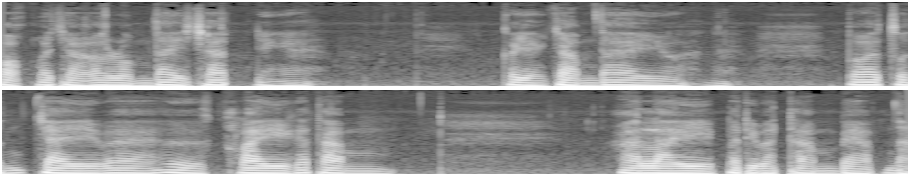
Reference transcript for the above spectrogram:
ออกมาจากอารมณ์ได้ชัดอย่างเงี้ย ก็ยังจำได้อยู่นะเพราะสนใจว่าเออใครก็ทำอะไรปฏิบัติธรรมแบบไหน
